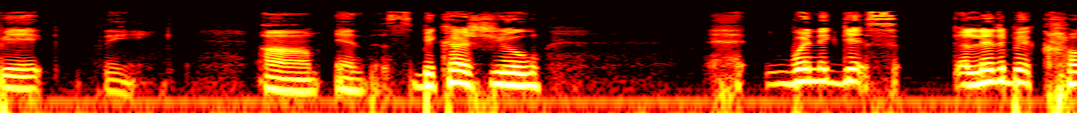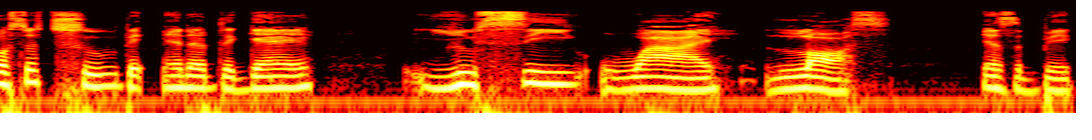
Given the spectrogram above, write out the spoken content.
big thing um, in this because you, when it gets a little bit closer to the end of the game, you see why loss is a big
